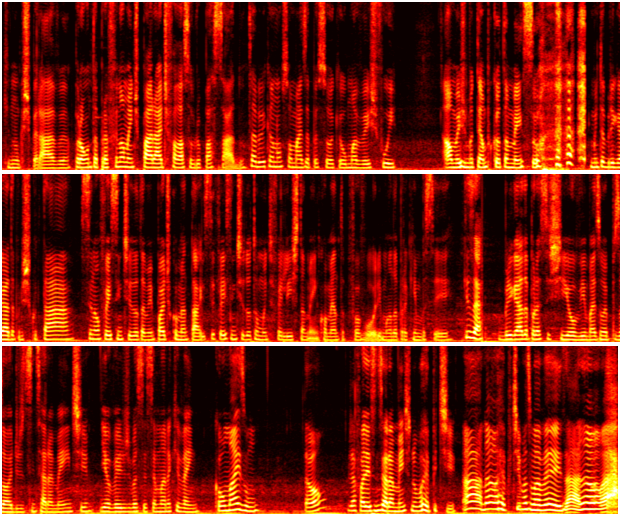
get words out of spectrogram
que nunca esperava. Pronta para finalmente parar de falar sobre o passado. Saber que eu não sou mais a pessoa que eu uma vez fui ao mesmo tempo que eu também sou. muito obrigada por escutar. Se não fez sentido também, pode comentar. E se fez sentido, eu tô muito feliz também. Comenta, por favor, e manda para quem você quiser. Obrigada por assistir e ouvir mais um episódio de Sinceramente. E eu vejo você semana que vem com mais um. Tá bom? Já falei sinceramente, não vou repetir. Ah, não, repeti mais uma vez. Ah, não. Ah!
